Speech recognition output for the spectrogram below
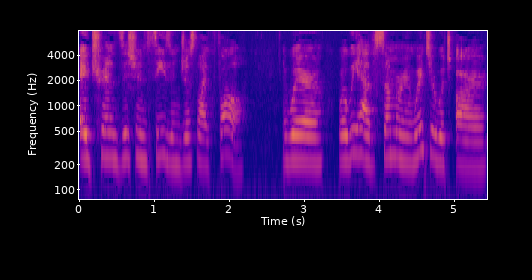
a transition season just like fall where where we have summer and winter which are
